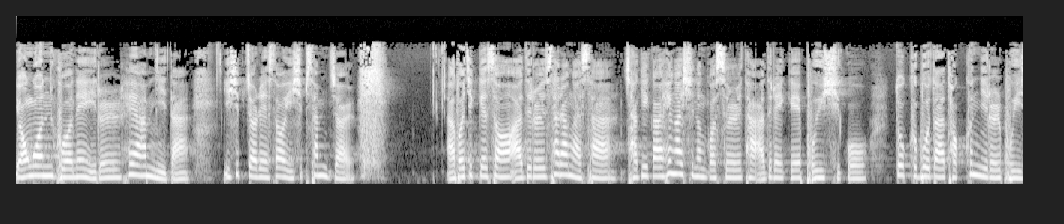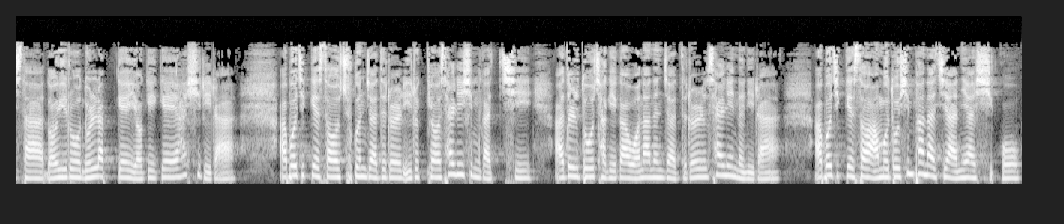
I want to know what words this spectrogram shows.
영원 구원의 일을 해야 합니다. 20절에서 23절. 아버지께서 아들을 사랑하사 자기가 행하시는 것을 다 아들에게 보이시고 또 그보다 더 큰 일을 보이사 너희로 놀랍게 여기게 하시리라. 아버지께서 죽은 자들을 일으켜 살리심 같이 아들도 자기가 원하는 자들을 살리느니라. 아버지께서 아무도 심판하지 아니하시고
